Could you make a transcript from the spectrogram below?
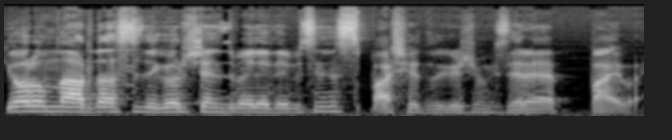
Yorumlarda siz de görüşlerinizi belirtebilirsiniz. Başka videoda görüşmek üzere. Bay bay.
